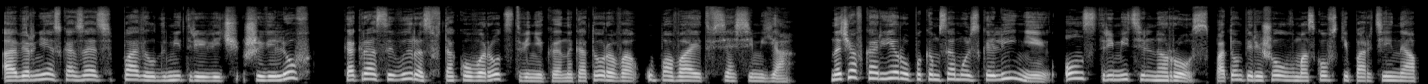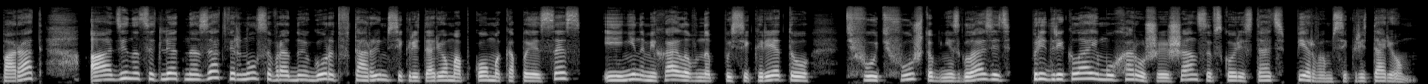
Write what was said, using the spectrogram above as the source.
а вернее сказать, Павел Дмитриевич Шевелев, как раз и вырос в такого родственника, на которого уповает вся семья. Начав карьеру по комсомольской линии, он стремительно рос, потом перешел в московский партийный аппарат, а 11 лет назад вернулся в родной город вторым секретарем обкома КПСС, и Нина Михайловна по секрету, тьфу-тьфу, чтобы не сглазить, предрекла ему хорошие шансы вскоре стать первым секретарем.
